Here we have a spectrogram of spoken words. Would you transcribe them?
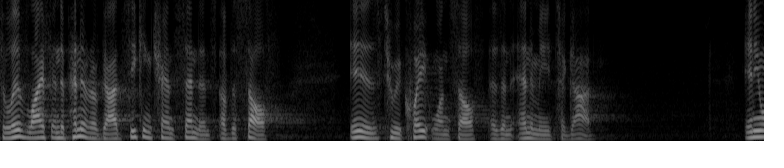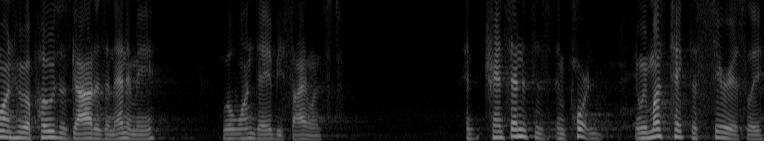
To live life independent of God, seeking transcendence of the self, is to equate oneself as an enemy to God. Anyone who opposes God as an enemy will one day be silenced. And transcendence is important, and we must take this seriously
